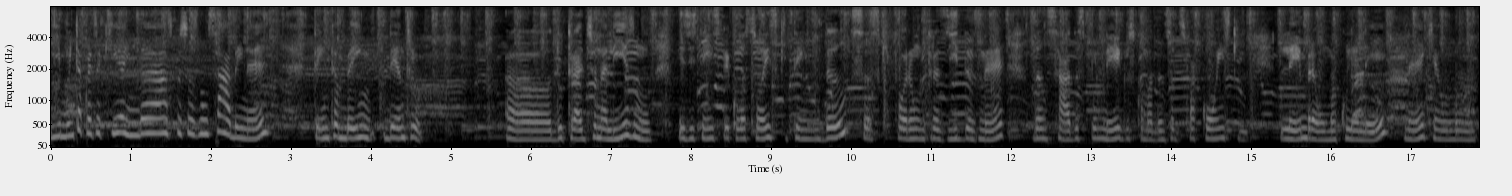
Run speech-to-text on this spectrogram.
E muita coisa que ainda as pessoas não sabem, né? Tem também dentro uh, do tradicionalismo, existem especulações que tem danças que foram trazidas, né, dançadas por negros, como a dança dos facões, que lembra uma maculelê, né, que é uma,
